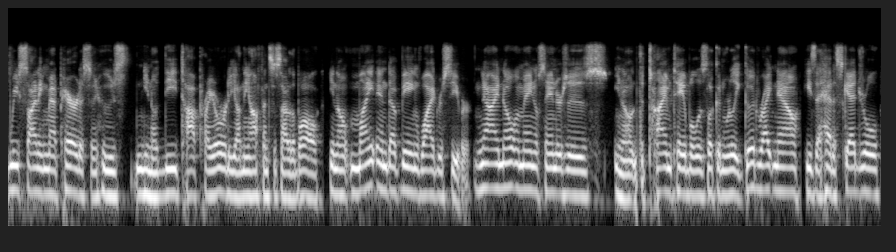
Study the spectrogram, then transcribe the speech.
re-signing Matt Paradis, who's you know the top priority on the offensive side of the ball, you know, might end up being wide receiver. Now I know Emmanuel Sanders is, you know, the timetable is looking really good right now. He's ahead of schedule.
